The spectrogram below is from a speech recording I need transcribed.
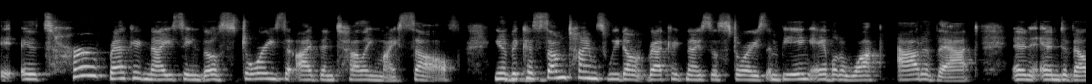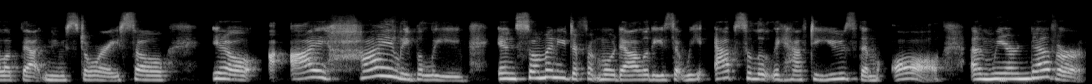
it's her recognizing those stories that i've been telling myself you know because mm-hmm. sometimes we don't recognize those stories and being able to walk out of that and and develop that new story so you know, I highly believe in so many different modalities that we absolutely have to use them all. And we are never,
